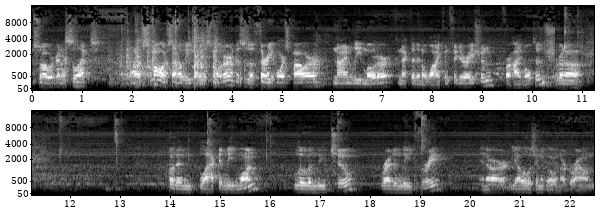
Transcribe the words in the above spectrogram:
So we're going to select our smaller set of leads for this motor. This is a 30 horsepower 9 lead motor connected in a Y configuration for high voltage. We're going to put in black in lead 1, blue in lead 2, red in lead 3, and our yellow is going to go in our ground.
